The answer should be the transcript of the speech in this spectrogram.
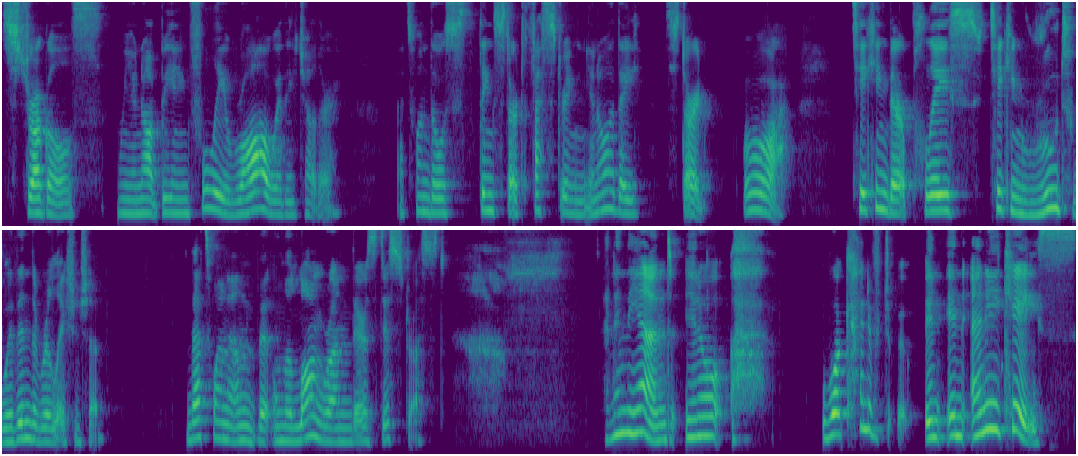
struggles, when you're not being fully raw with each other. That's when those things start festering, you know, they start oh, taking their place, taking root within the relationship. That's when, on the, on the long run, there's distrust. And in the end, you know, what kind of, in, in any case,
